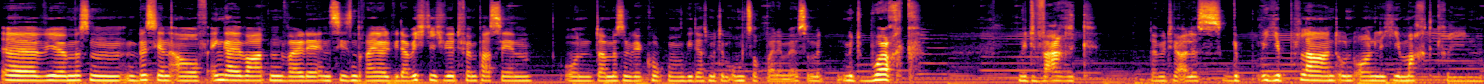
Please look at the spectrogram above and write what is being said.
äh, wir müssen ein bisschen auf Engel warten, weil der in Season 3 halt wieder wichtig wird für ein paar Szenen. Und da müssen wir gucken, wie das mit dem Umzug bei dem ist. Und mit, mit Work. Mit Work. Damit wir alles geplant und ordentlich gemacht kriegen.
